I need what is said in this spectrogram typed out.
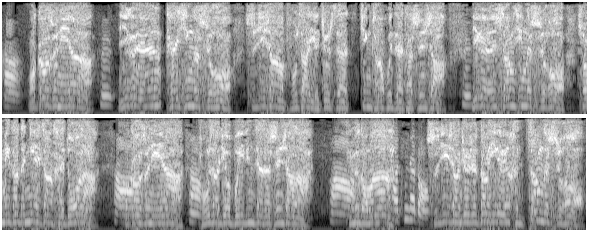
哦。我告诉你啊，嗯一个人开心的时候，实际上菩萨也就是在经常会在他身上。嗯一个人伤心的时候，说明他的孽障太多了。哦我告诉你啊，哦菩萨就不一定在他身上了。哦。听得懂吗？哦，听得懂。实际上就是当一个人很脏的时候，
